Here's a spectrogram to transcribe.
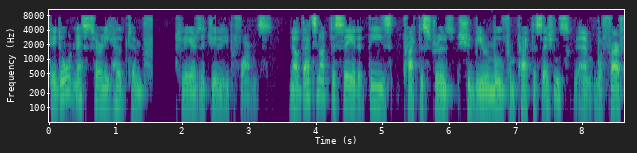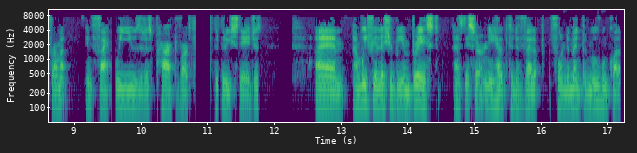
They don't necessarily help to improve players' agility performance. Now, that's not to say that these practice drills should be removed from practice sessions. Um, we're far from it. In fact, we use it as part of our three stages. Um, and we feel they should be embraced as they certainly help to develop fundamental movement quality,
